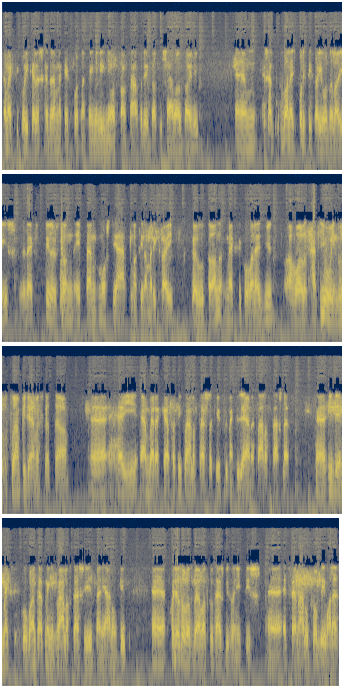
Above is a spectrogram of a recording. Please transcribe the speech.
a mexikói kereskedelemnek, exportnak még mindig 80%-a az usa zajlik. És hát van egy politikai oldala is, Rex Tillerson éppen most járt latin-amerikai körúton Mexikóval együtt, ahol hát jó indulatúan figyelmeztette a e, helyi embereket, akik választásra készülnek, ugye elnök választás lesz idén Mexikóban, tehát megint választási évben járunk itt, e, hogy az orosz beavatkozás bizony itt is e, egy fennálló probléma lesz.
